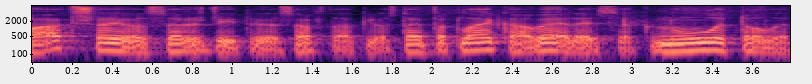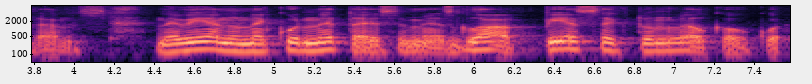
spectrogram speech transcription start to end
pat šajos sarežģītajos apstākļos. Tāpat laikā vēlreiz saku, nulle tolerants. Nevienu nekur netaisamies glābt, piesekt un vēl kaut ko.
